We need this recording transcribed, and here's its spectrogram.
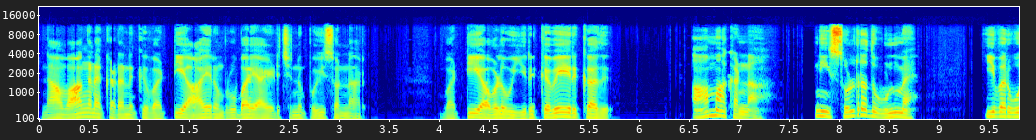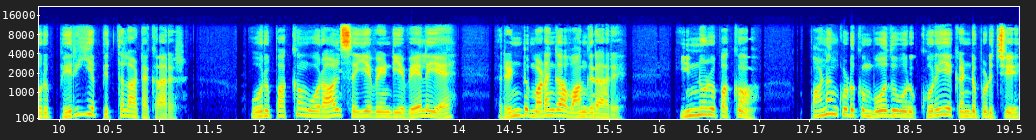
நான் வாங்கின கடனுக்கு வட்டி ஆயிரம் ரூபாய் ஆயிடுச்சுன்னு பொய் சொன்னார். வட்டி அவ்வளவு இருக்கவே இருக்காது. ஆமா கண்ணா நீ சொல்றது உண்மை. இவர் ஒரு பெரிய பித்தலாட்டக்காரர். ஒரு பக்கம் ஒரு ஆள் செய்ய வேண்டிய வேலைய ரெண்டு மடங்கா வாங்குறாரு. இன்னொரு பக்கம் பணம் கொடுக்கும்போது ஒரு குறைய கண்டுபிடிச்சு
